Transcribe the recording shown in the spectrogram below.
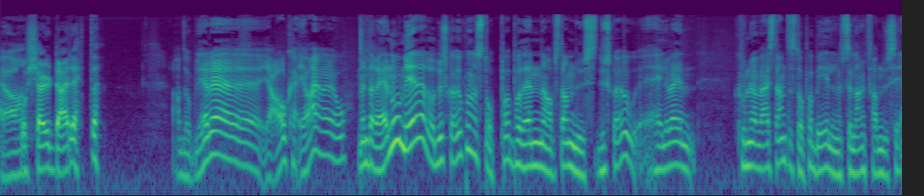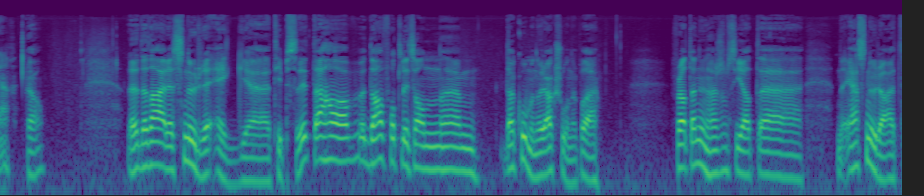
Ja. og kjør deretter. Ja, da blir det Ja, ok. Ja, ja, ja. Men det er noe med det, da. Du skal jo kunne stoppe på den avstanden. Du, du skal jo hele veien kunne være i stand til å stoppe bilen så langt fram du ser. Ja. Dette her snurre-egg-tipset ditt, det har, det har fått litt sånn eh, Det har kommet noen reaksjoner på det. For at det er noen her som sier at eh, jeg snurra et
